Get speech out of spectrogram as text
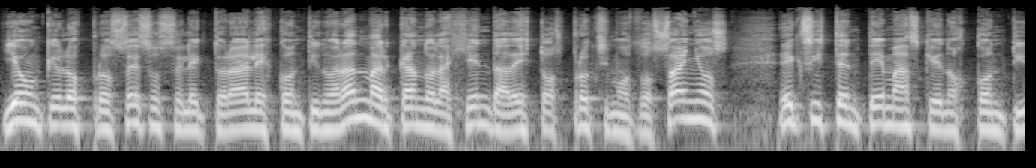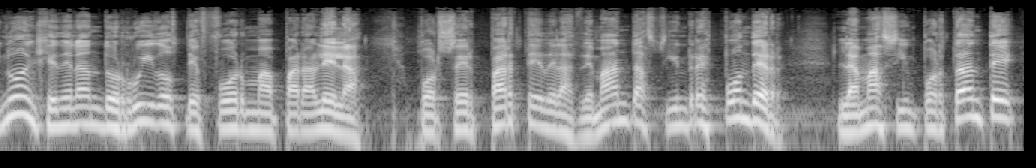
Y aunque los procesos electorales continuarán marcando la agenda de estos próximos dos años, existen temas que nos continúan generando ruidos de forma paralela, por ser parte de las demandas sin responder. La más importante,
